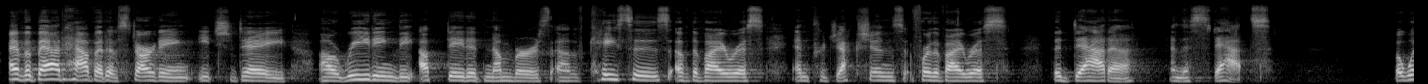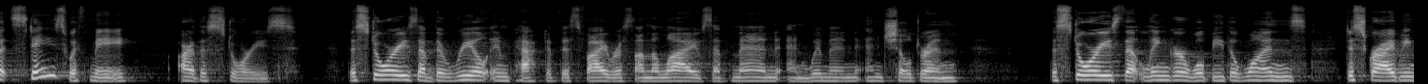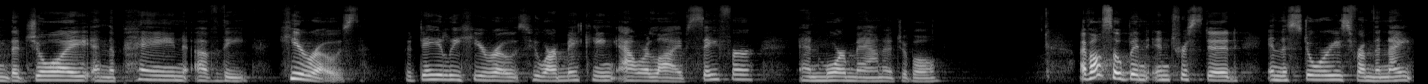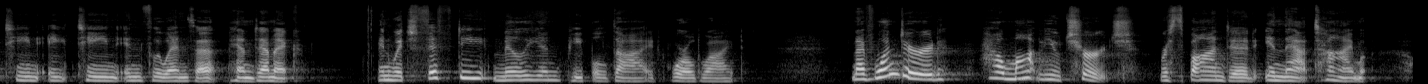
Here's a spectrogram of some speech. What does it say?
I have a bad habit of starting each day uh, reading the updated numbers of cases of the virus and projections for the virus, the data and the stats. But what stays with me are the stories the stories of the real impact of this virus on the lives of men and women and children. The stories that linger will be the ones describing the joy and the pain of the heroes, the daily heroes who are making our lives safer and more manageable. I've also been interested in the stories from the 1918 influenza pandemic, in which 50 million people died worldwide. And I've wondered how Montview Church responded in that time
